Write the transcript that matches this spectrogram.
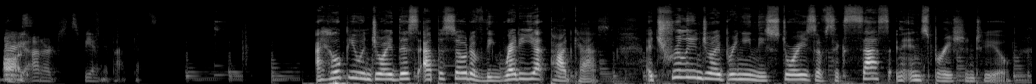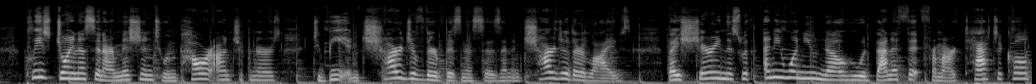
very awesome. honored to be on your podcast. I hope you enjoyed this episode of the Ready Yet podcast. I truly enjoy bringing these stories of success and inspiration to you. Please join us in our mission to empower entrepreneurs to be in charge of their businesses and in charge of their lives by sharing this with anyone you know who would benefit from our tactical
